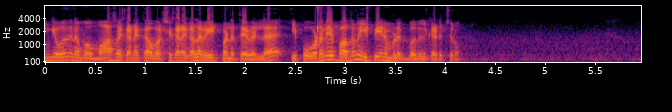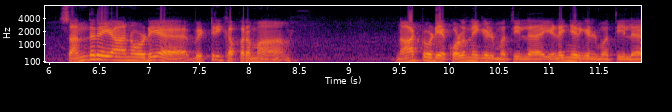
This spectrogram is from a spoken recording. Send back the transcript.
இங்கே வந்து நம்ம மாதக்கணக்காக வருஷக்கணக்கெல்லாம் வெயிட் பண்ண தேவையில்லை. இப்போ உடனே பார்த்தோன்னா இப்போயே நம்மளுக்கு பதில் கிடச்சிரும். சந்திரயானோடைய வெற்றிக்கு அப்புறமா நாட்டோடைய குழந்தைகள் மத்தியில் இளைஞர்கள் மத்தியில்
